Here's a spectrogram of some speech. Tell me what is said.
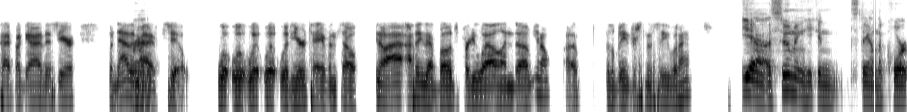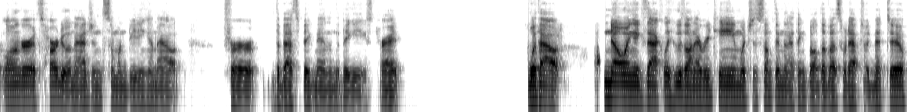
type of guy this year. But now they might have two with with with, with Yurtseven. So you know, I, I think that bodes pretty well, and um, you know, uh, it'll be interesting to see what happens. Yeah, assuming he can stay on the court longer, it's hard to imagine someone beating him out for the best big man in the Big East, right? Without knowing exactly who's on every team, which is something that I think both of us would have to admit to.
